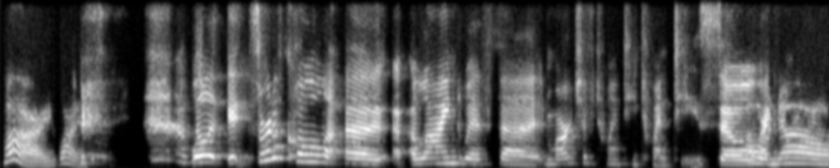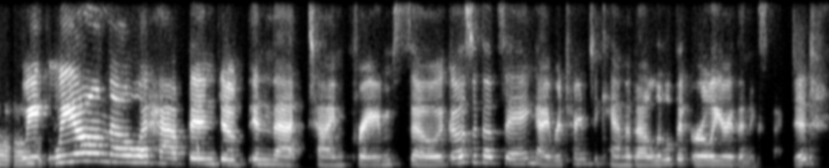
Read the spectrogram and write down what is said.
Why? Why? well, it, it, sort of co uh, aligned with uh, March of 2020. So oh, I know we we all know what happened in that time frame. So it goes without saying, I returned to Canada a little bit earlier than expected,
